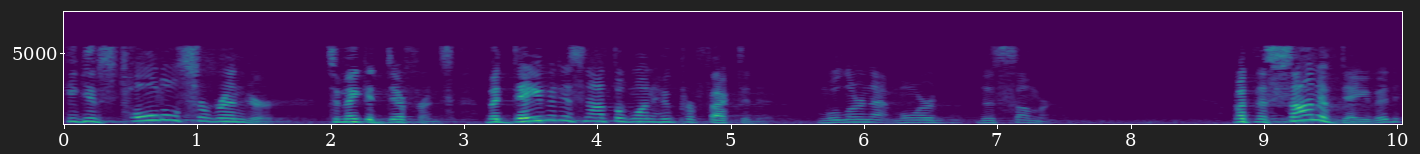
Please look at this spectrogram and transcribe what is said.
he gives total surrender to make a difference. But David is not the one who perfected it. We'll learn that more this summer. But the son of David,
